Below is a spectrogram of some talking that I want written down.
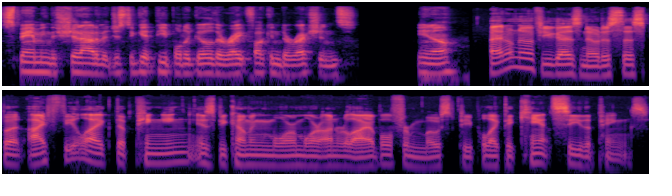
spamming the shit out of it just to get people to go the right fucking directions. You know? I don't know if you guys noticed this, but I feel like the pinging is becoming more and more unreliable for most people. Like they can't see the pings.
